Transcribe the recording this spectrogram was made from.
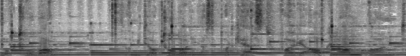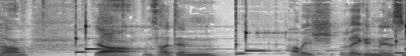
im Oktober, also Mitte Oktober, die erste Podcast-Folge aufgenommen und ähm, ja, und seitdem habe ich regelmäßig,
